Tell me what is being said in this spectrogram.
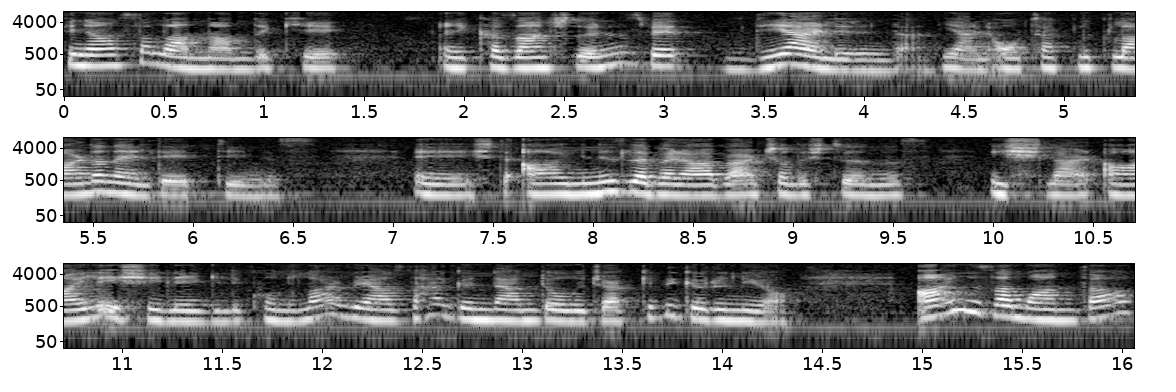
finansal anlamdaki hani kazançlarınız ve diğerlerinden yani ortaklıklardan elde ettiğiniz e, işte ailenizle beraber çalıştığınız işler, aile işiyle ilgili konular biraz daha gündemde olacak gibi görünüyor. Aynı zamanda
